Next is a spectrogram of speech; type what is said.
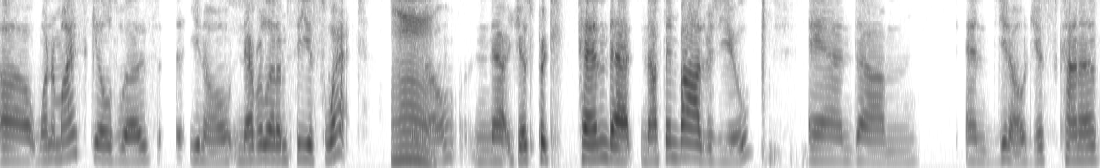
uh, one of my skills was, you know, never let them see you sweat. You Mm. know, no, just pretend that nothing bothers you, and um, and you know, just kind of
